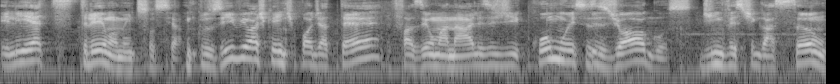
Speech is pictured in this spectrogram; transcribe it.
ele é extremamente social. Inclusive, eu acho que a gente pode até fazer uma análise de como esses jogos de investigação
